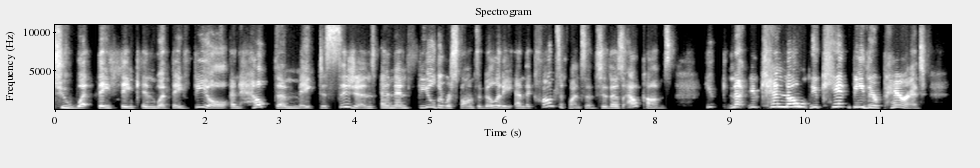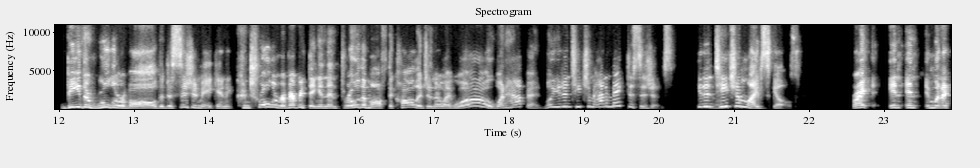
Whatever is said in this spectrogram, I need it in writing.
to what they think and what they feel and help them make decisions and then feel the responsibility and the consequences to those outcomes. You not you can know you can't be their parent be the ruler of all, the decision making controller of everything, and then throw them off to college. And they're like, whoa, what happened? Well, you didn't teach them how to make decisions. You didn't yeah. teach them life skills. Right. And, and, and when I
